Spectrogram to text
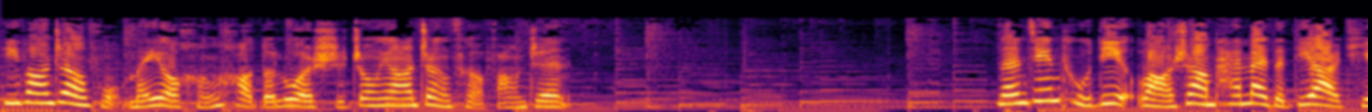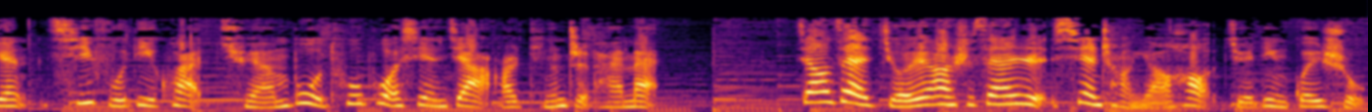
地方政府没有很好的落实中央政策方针。南京土地网上拍卖的第二天，七幅地块全部突破限价而停止拍卖，将在九月二十三日现场摇号决定归属。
